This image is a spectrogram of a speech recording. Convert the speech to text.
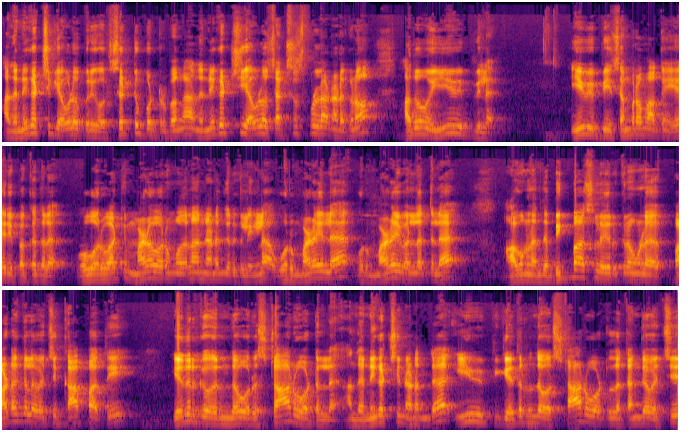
அந்த நிகழ்ச்சிக்கு எவ்வளோ பெரிய ஒரு செட்டு போட்டிருப்பாங்க அந்த நிகழ்ச்சி எவ்வளோ சக்ஸஸ்ஃபுல்லாக நடக்கணும் அதுவும் இவிபியில் இவிபி செம்பரமாக்கம் ஏரி பக்கத்தில் ஒவ்வொரு வாட்டியும் மழை வரும்போதெல்லாம் நடந்திருக்கு இல்லைங்களா? ஒரு மழையில் ஒரு மழை வெள்ளத்தில் அவங்கள அந்த பிக் பாஸில் இருக்கிறவங்கள படகுல வச்சு காப்பாற்றி எதிர்க்க இருந்த ஒரு ஸ்டார் ஹோட்டலில் அந்த நிகழ்ச்சி நடந்த இவிபிக்கு ஈவிபிக்கு எதிர்ந்த ஒரு ஸ்டார் ஹோட்டலில் தங்க வச்சு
